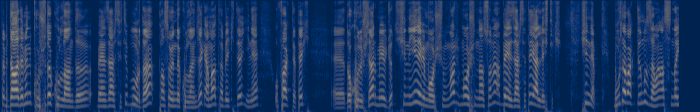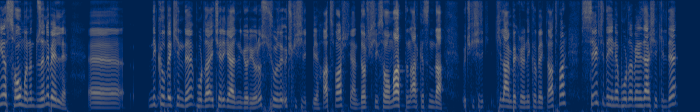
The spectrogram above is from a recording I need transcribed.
Tabi daha demin koşuda kullandığı benzer seti burada pas oyunda kullanacak ama tabii ki de yine ufak tefek e, dokunuşlar mevcut. Şimdi yine bir motion var. Motion'dan sonra benzer sete yerleştik. Şimdi burada baktığımız zaman aslında yine savunmanın düzeni belli. Ee, Nickelback'in de burada içeri geldiğini görüyoruz. Şurada 3 kişilik bir hat var. Yani 4 kişilik savunma hattının arkasında 3 kişilik 2 linebacker Nickelback'li hat var. Safety de yine burada benzer şekilde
